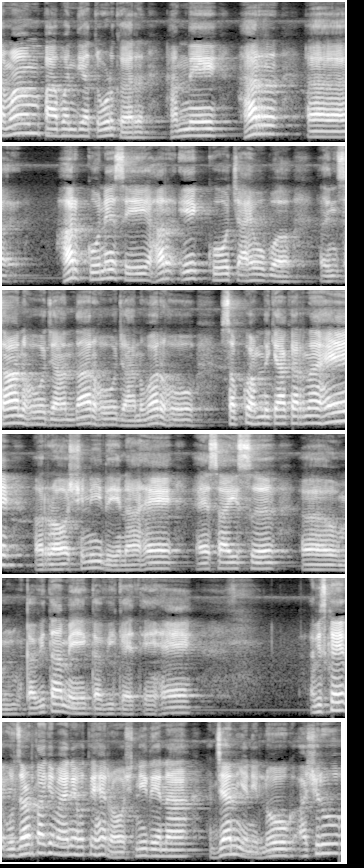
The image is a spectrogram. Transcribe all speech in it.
तमाम पाबंदियाँ तोड़कर हमने हर आ, हर कोने से हर एक को चाहे वो इंसान हो, जानदार हो, जानवर हो, सबको हमने क्या करना है? रोशनी देना है। ऐसा इस कविता में कवि कहते हैं। अब इसके उजड़ता के मायने होते हैं रोशनी देना, जन यानी लोग, अश्रु,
